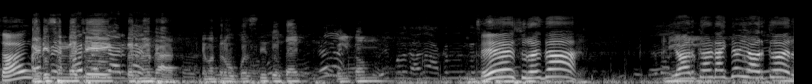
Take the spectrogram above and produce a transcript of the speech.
सांग. पार्टी संघाचे कर्णधार ते मात्र उपस्थित होत आहेत वेलकम ए सुरजदा यॉर्कर टाकते यॉर्कर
